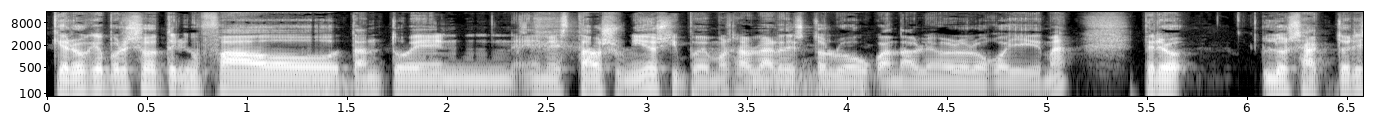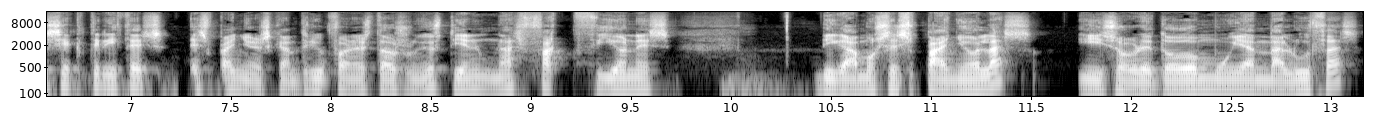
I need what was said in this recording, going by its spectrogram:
creo que por eso ha triunfado tanto en, en Estados Unidos y podemos hablar de esto luego cuando hablemos de los Goya y demás, pero los actores y actrices españoles que han triunfado en Estados Unidos tienen unas facciones, digamos, españolas y sobre todo muy andaluzas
